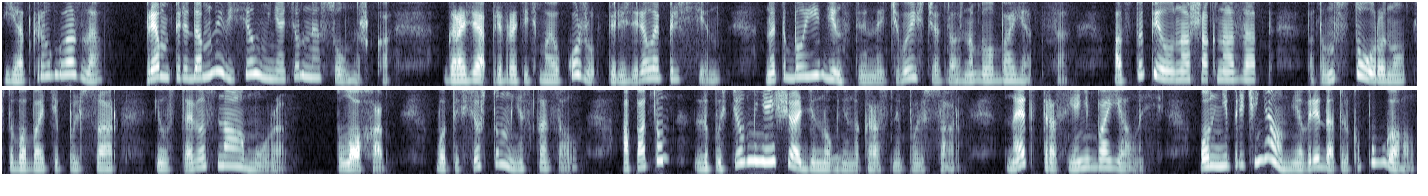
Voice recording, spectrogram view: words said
Я открыл глаза. Прямо передо мной висело миниатюрное солнышко, грозя превратить мою кожу в перезрелый апельсин. Но это было единственное, чего я сейчас должна была бояться. Отступила на шаг назад, потом в сторону, чтобы обойти пульсар, и уставилась на Амура. «Плохо». Вот и все, что он мне сказал. А потом запустил в меня еще один огненно-красный пульсар. На этот раз я не боялась. Он не причинял мне вреда, только пугал.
